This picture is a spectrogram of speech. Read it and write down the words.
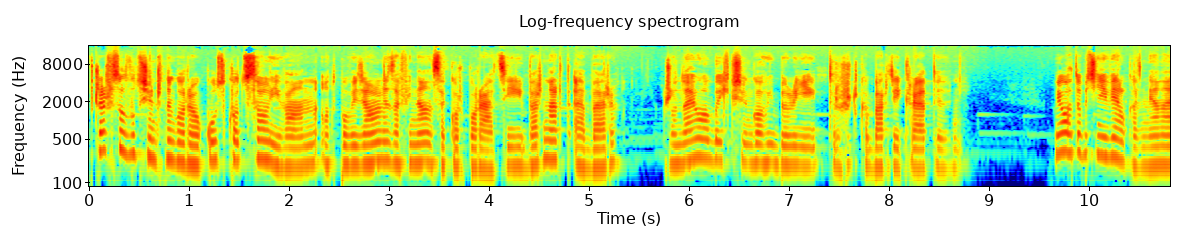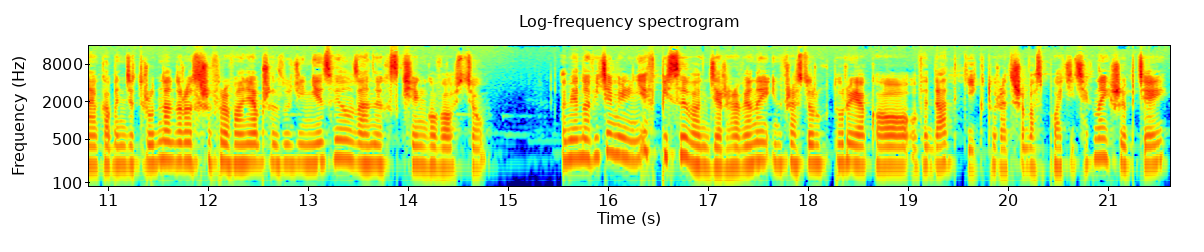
W czerwcu 2000 roku Scott Sullivan, odpowiedzialny za finanse korporacji, Bernard Eber, Żądają, aby ich księgowi byli troszeczkę bardziej kreatywni. Miała to być niewielka zmiana, jaka będzie trudna do rozszyfrowania przez ludzi niezwiązanych z księgowością. A mianowicie mieli nie wpisywać dzierżawionej infrastruktury jako wydatki, które trzeba spłacić jak najszybciej,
